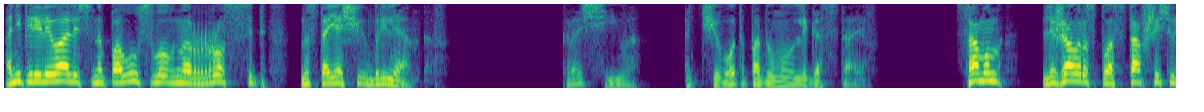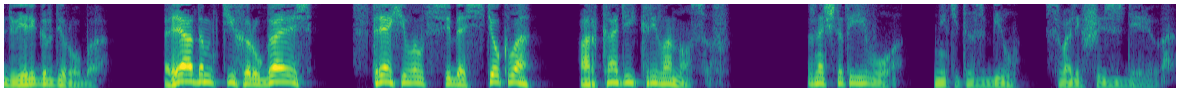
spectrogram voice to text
Они переливались на полу, словно россыпь настоящих бриллиантов. Красиво, от чего-то подумал Легостаев. Сам он лежал распластавшись у двери гардероба. Рядом, тихо ругаясь, стряхивал с себя стекла Аркадий Кривоносов. Значит, это его Никита сбил, свалившись с дерева.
